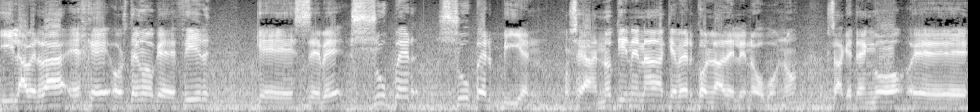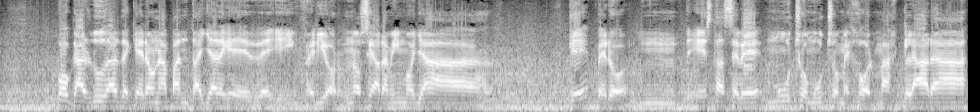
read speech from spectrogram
y la verdad es que os tengo que decir que se ve súper, súper bien. O sea, no tiene nada que ver con la de Lenovo, ¿no? O sea, que tengo eh, pocas dudas de que era una pantalla de inferior. No sé ahora mismo ya pero mm, esta se ve mucho, mucho mejor, más clara,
